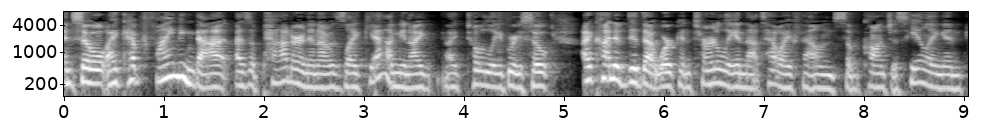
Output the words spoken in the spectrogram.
And so I kept finding that as a pattern. And I was like, yeah, I mean, I, I totally agree. So I kind of did that work internally and that's how I found subconscious healing. And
